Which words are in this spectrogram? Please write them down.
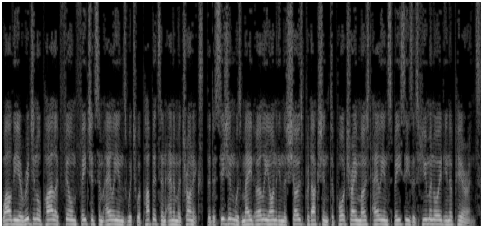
While the original pilot film featured some aliens which were puppets and animatronics, the decision was made early on in the show's production to portray most alien species as humanoid in appearance.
